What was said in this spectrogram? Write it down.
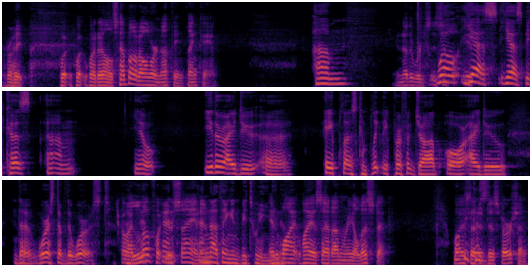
right. What, what, what else? How about all or nothing thinking? Um, In other words, is well, it- yes, yes, because um, you know, either I do uh, a plus completely perfect job, or I do the worst of the worst. Oh, I love what you're saying. and And, nothing in between. you and know. why, why is that unrealistic? Why Well, is that a distortion?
